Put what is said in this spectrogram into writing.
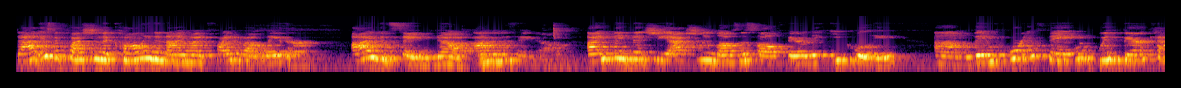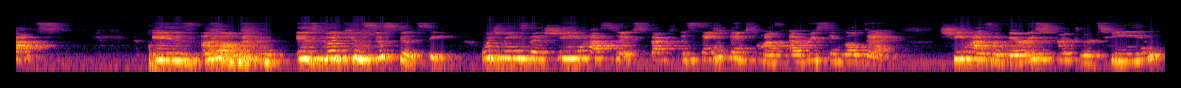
That is a question that Colleen and I might fight about later. I would say no. I'm gonna say no. I think that she actually loves us all fairly equally. Um, the important thing with Bearcats is um, is good consistency, which means that she has to expect the same things from us every single day. She has a very strict routine,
